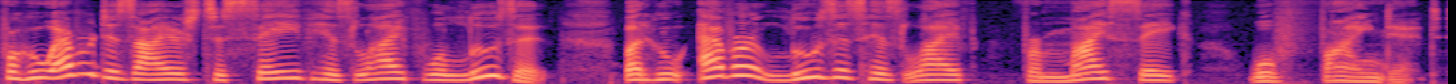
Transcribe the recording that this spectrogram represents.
For whoever desires to save his life will lose it, but whoever loses his life for my sake will find it.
